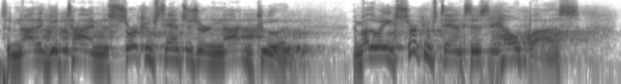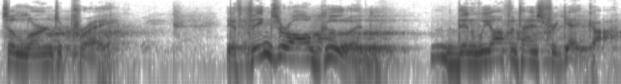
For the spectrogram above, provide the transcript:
So, not a good time. The circumstances are not good. And by the way, circumstances help us to learn to pray. If things are all good, then we oftentimes forget God.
